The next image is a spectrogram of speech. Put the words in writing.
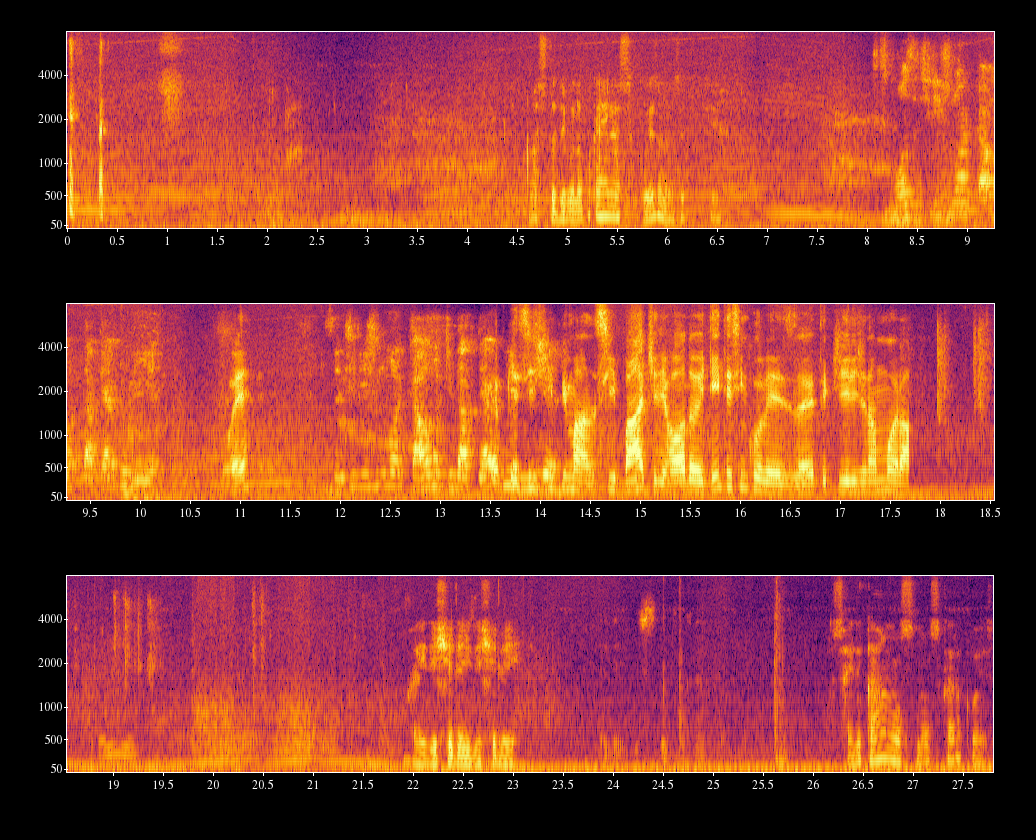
Nossa, tá demorando pra carregar essa coisa, não sei porquê. Esconde, dirige numa calma que dá até agonia. Oi? Você dirige numa calma que dá até É agonia. porque esse Jeep, mano, se bate, ele roda 85 vezes. Aí eu tenho que dirigir na moral. Aí deixa ele aí, deixa ele aí. Peraí, deixa eu tocar. Sai do carro não, senão os caras coisa.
